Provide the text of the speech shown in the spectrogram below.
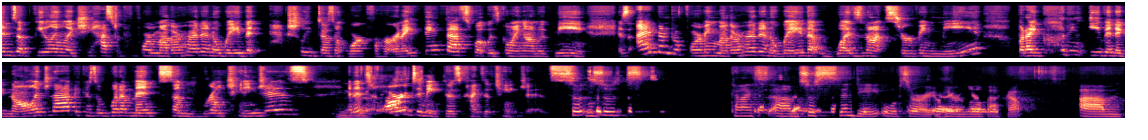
ends up feeling like she has to perform motherhood in a way that actually doesn't work for her and i think that's what was going on with me is i'd been performing motherhood in a way that was not serving me but i couldn't even acknowledge that because it would have meant some real changes and it's hard to make those kinds of changes So, so can I? Um, so Cindy, oh, sorry, I'm hearing a little backup. Um,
